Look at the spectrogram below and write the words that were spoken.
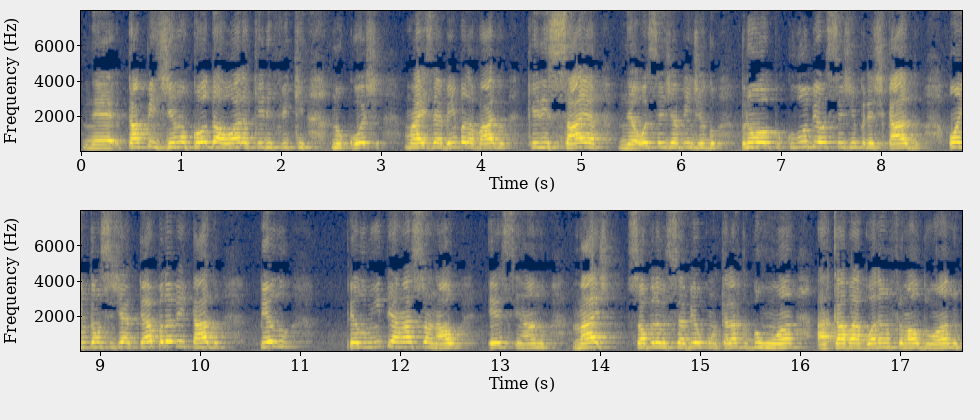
né, tá pedindo toda hora que ele fique no Coxa, mas é bem provável que ele saia, né, ou seja vendido para um outro clube, ou seja emprestado, ou então seja até aproveitado pelo pelo Internacional esse ano, mas só para você saber, o contrato do Juan acaba agora no final do ano,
